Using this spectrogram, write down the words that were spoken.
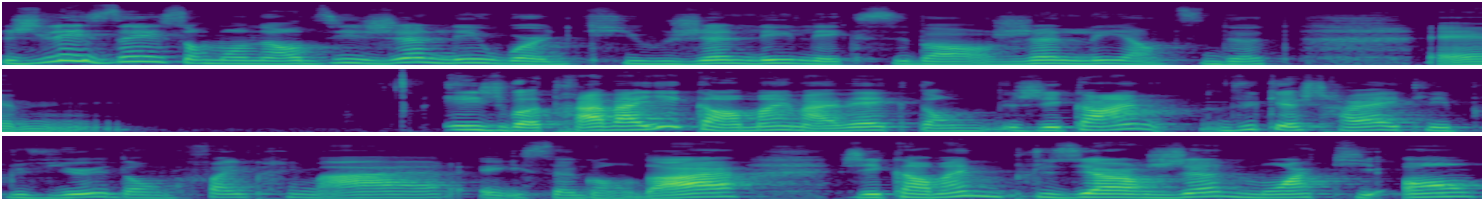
je les ai sur mon ordi, je l'ai WordQ, je l'ai Lexibar, je l'ai Antidote. Euh, et je vais travailler quand même avec. Donc, j'ai quand même, vu que je travaille avec les plus vieux, donc fin primaire et secondaire, j'ai quand même plusieurs jeunes, moi, qui ont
